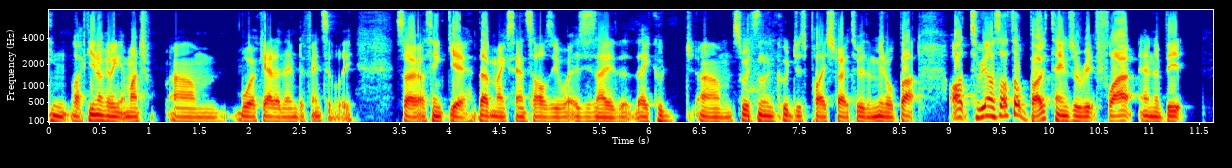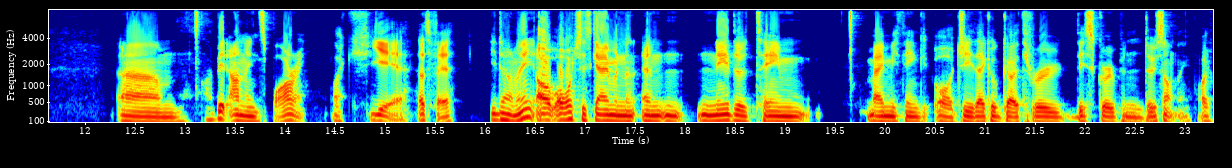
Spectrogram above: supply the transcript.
In, like, you're not going to get much um, work out of them defensively. So I think, yeah, that makes sense, Halsey, as you say, that they could, um, Switzerland could just play straight through the middle. But uh, to be honest, I thought both teams were a bit flat and a bit, um, a bit uninspiring. Like, yeah that's fair you know what I mean? I, I watched this game and, and neither team made me think, oh, gee, they could go through this group and do something. Like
